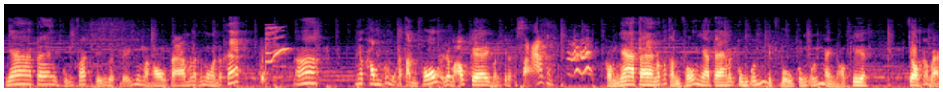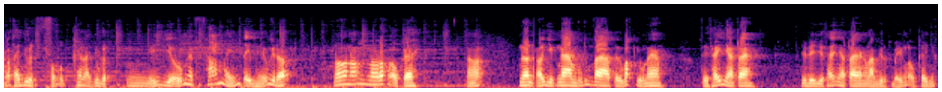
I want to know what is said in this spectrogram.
nha trang cũng phát triển du lịch biển, nhưng mà hồ tràm là cái mô hình nó khác. Đó, nó không có một cái thành phố để nó bảo kê, mà nó chỉ là cái xã thôi còn nha trang nó có thành phố nha trang nó cung ứng dịch vụ cung ứng này nọ kia cho các bạn có thể du lịch phượt hay là du lịch ừ, nghỉ dưỡng hay thám hiểm tìm hiểu gì đó. Nó nó nó rất là ok. Đó. Nên ở Việt Nam của chúng ta từ Bắc vào Nam thì thấy Nha Trang. Duy đi Duy thấy Nha Trang làm du lịch biển là ok nhất.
